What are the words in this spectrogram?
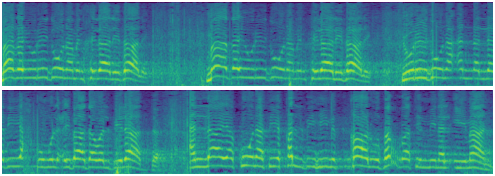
ماذا يريدون من خلال ذلك؟ ماذا يريدون من خلال ذلك؟ يريدون أن الذي يحكم العباد والبلاد أن لا يكون في قلبه مثقال ذرة من الإيمان.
